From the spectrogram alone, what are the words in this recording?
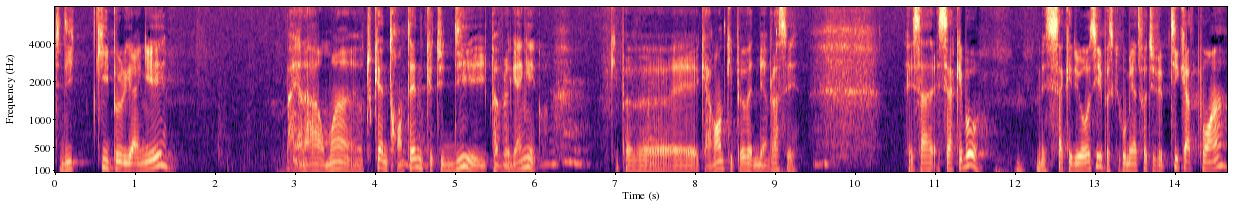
tu dis qui peut le gagner? Ben, Il y en a au moins, en tout cas, une trentaine que tu te dis, ils peuvent le gagner. Quoi. Qui peuvent, et 40 qui peuvent être bien placés. Et ça, c'est ça qui est beau. Mais c'est ça qui est dur aussi, parce que combien de fois tu fais petit 4 points,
